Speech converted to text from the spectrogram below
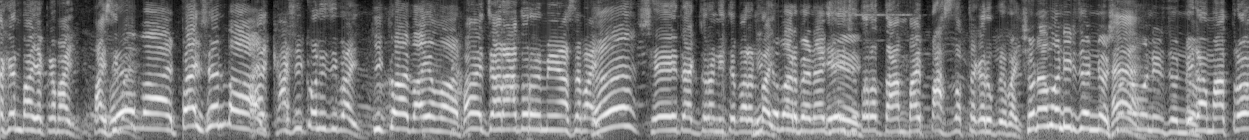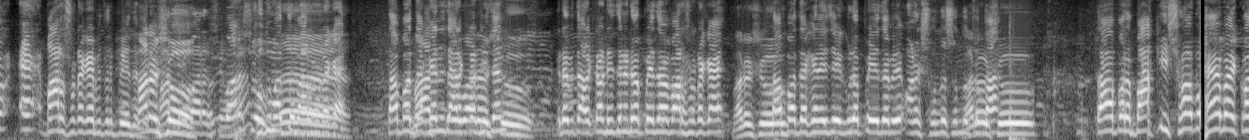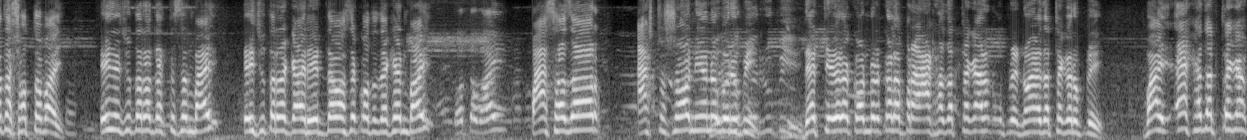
দেখেন ভাই একটা ভাই পাইছি ভাই। ভাই পাইছেন ভাই? খাসি কলিজি ভাই। কি কয় ভাই আমার? ভাই যার আদরের মেয়ে আছে ভাই হ্যাঁ? সে এটা একজোড়া নিতে পারেন ভাই। নিতে পারবে নাকি? এই জুতার দাম ভাই পাঁচ হাজার টাকার উপরে ভাই। সোনামণির জন্য হ্যাঁ, সোনামণির জন্য। এটা মাত্র বারোশো টাকার ভিতরে পেয়ে যাবেন। বারোশো। শুধুমাত্র বারোশো টাকায়। তারপর দেখেন এই যে আরেকটা ডিজাইন এটা ভিতরে আরেকটা ডিজাইন এটা পেয়ে যাবে বারোশো টাকায়। বারোশো। তারপর দেখেন এই যে এগুলো পেয়ে যাবে অনেক সুন্দর সুন্দর জুতা। তারপরে বাকি সব হ্যাঁ ভাই কথা সত্য ভাই। এই যে জুতাটা দেখতেছেন ভাই এই জুতাটার গায়ে রেট দেওয়া আছে কত দেখেন ভাই? কত ভাই? পাঁচ হাজার আটশোশো নিরানব্বই রুপি। দেড় টাকা কনভার্ট করলে প্রায় আট হাজার টাকার উপরে নয় হাজার টাকার উপরে। ভাই এক হাজার টাকা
